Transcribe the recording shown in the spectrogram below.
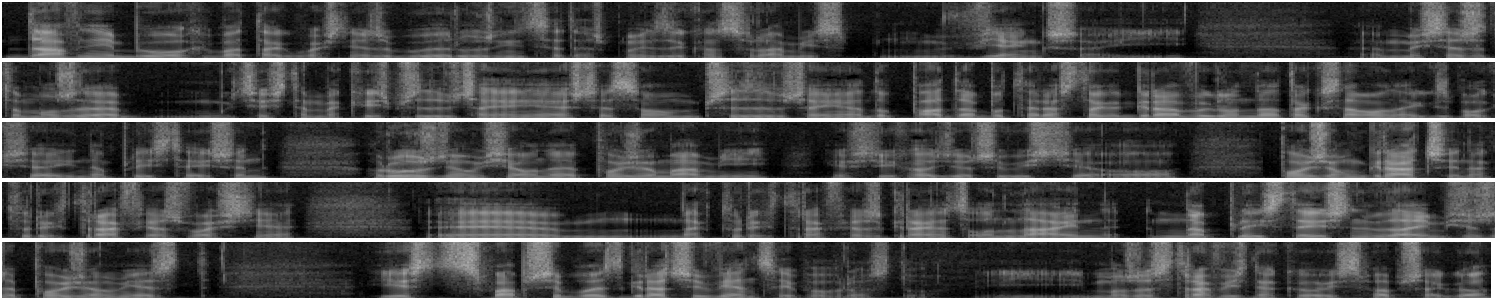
dawniej było chyba tak właśnie, że były różnice też pomiędzy konsolami większe i myślę, że to może gdzieś tam jakieś przyzwyczajenia jeszcze są, przyzwyczajenia do pada, bo teraz ta gra wygląda tak samo na Xboxie i na PlayStation. Różnią się one poziomami, jeśli chodzi oczywiście o poziom graczy, na których trafiasz właśnie, na których trafiasz grając online. Na PlayStation wydaje mi się, że poziom jest jest słabszy, bo jest graczy więcej po prostu i możesz trafić na kogoś słabszego.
